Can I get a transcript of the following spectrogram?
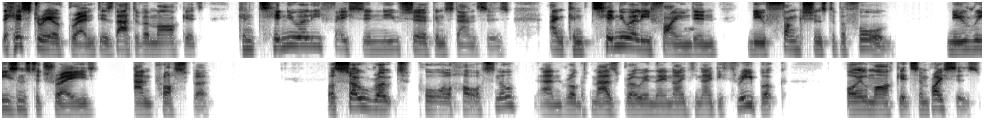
The history of Brent is that of a market continually facing new circumstances and continually finding new functions to perform, new reasons to trade and prosper. Well, so wrote Paul Horsnell and Robert Mabro in their 1993 book, Oil Markets and Prices.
